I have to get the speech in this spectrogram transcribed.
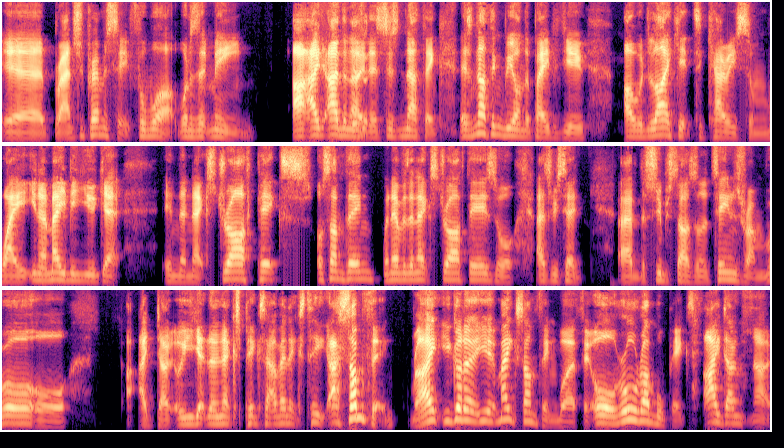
yeah, brand supremacy for what? What does it mean? I, I, I don't know. Is it- There's just nothing. There's nothing beyond the pay per view. I would like it to carry some weight. You know, maybe you get in the next draft picks or something, whenever the next draft is, or as we said, uh, the superstars on the teams run Raw, or I- don't, or you get the next picks out of NXT. Uh, something, right? You got to you make something worth it, or Raw Rumble picks. I don't know.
